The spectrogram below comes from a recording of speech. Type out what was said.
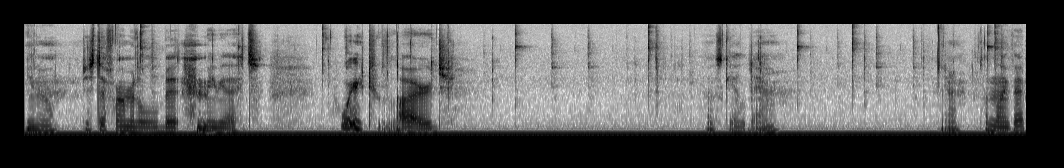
You know, just deform it a little bit. maybe that's way too large. I'll scale down. Know, something like that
